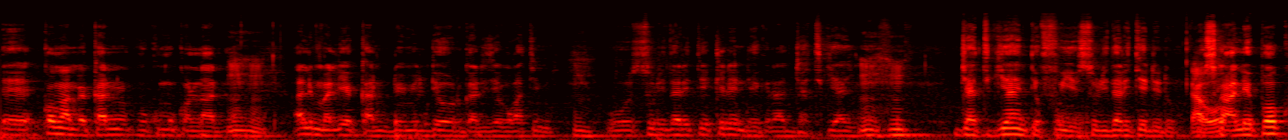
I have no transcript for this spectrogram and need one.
eh, comme an bɛ kan hukumu kɔnɔna na hali mali ye kan 2002 organisé wagati min o solidarité kelen de kɛra jatigiya ye jatigiya in tɛ foyi ye solidarité de don. Parce que à l'époque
